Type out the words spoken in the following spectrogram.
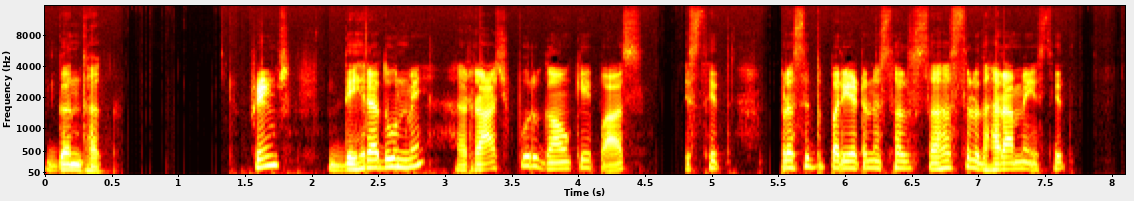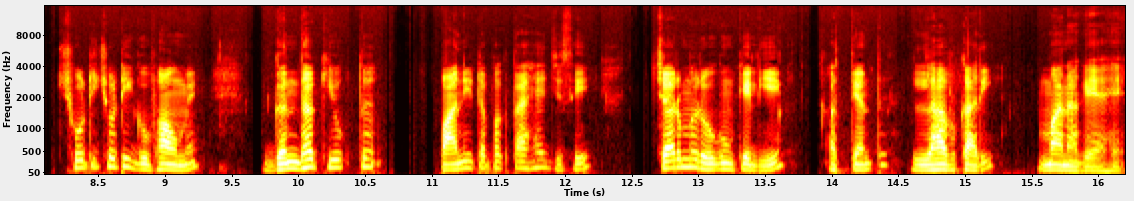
गंधक। फ्रेंड्स देहरादून में राजपुर गाँव के पास स्थित प्रसिद्ध पर्यटन स्थल सहस्त्रधारा में स्थित छोटी छोटी गुफाओं में गंधक युक्त पानी टपकता है, जिसे चर्म रोगों के लिए अत्यंत लाभकारी माना गया है।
